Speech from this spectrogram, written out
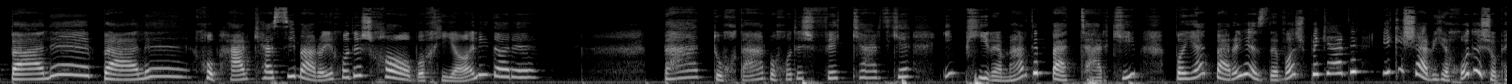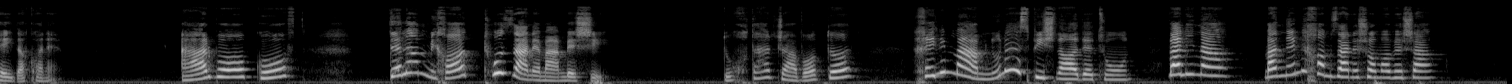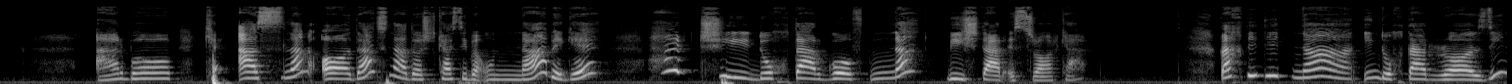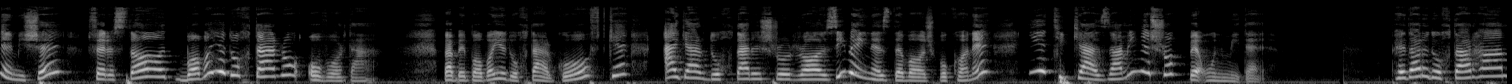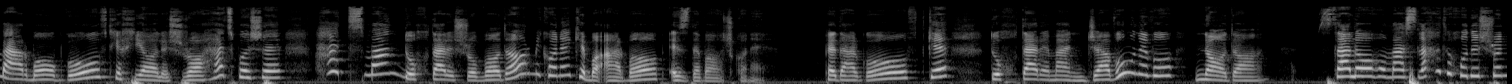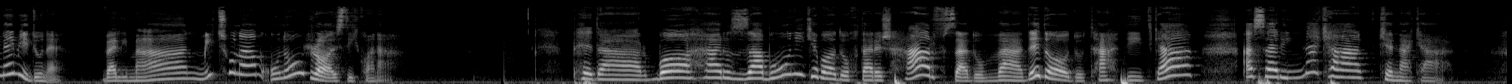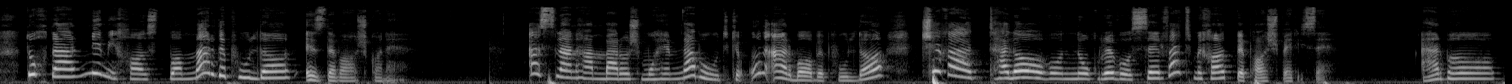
بله بله. خب هر کسی برای خودش خواب و خیالی داره. بعد دختر با خودش فکر کرد که این پیرمرد بد ترکیب باید برای ازدواج بگرده یکی شبیه خودش رو پیدا کنه. ارباب گفت دلم می‌خواد تو زن من بشی. دختر جواب داد خیلی ممنون از پیشنهادتون ولی نه من نمی‌خوام زن شما بشم. ارباب که اصلا عادت نداشت کسی به اون نه بگه هرچی دختر گفت نه بیشتر اصرار کرد. وقتی دید نه این دختر راضی نمیشه فرستاد بابای دختر رو اووردن. و به بابای دختر گفت که اگر دخترش رو راضی به این ازدواج بکنه یه تیکه از زمینش رو به اون میده. پدر دختر هم به ارباب گفت که خیالش راحت باشه حتما دخترش رو وادار می‌کنه که با ارباب ازدواج کنه. پدر گفت که دختر من جوونه و نادان صلاح و مسلحت خودش رو نمی‌دونه ولی من می‌تونم اونو راضی کنم. پدر با هر زبونی که با دخترش حرف زد و وعده داد و تهدید کرد اثری نکرد که نکرد. دختر نمی‌خواست با مرد پولدار ازدواج کنه. اصلا هم براش مهم نبود که اون ارباب پولدار چقدر طلا و نقره و ثروت می‌خواد به پاش بریزه. ارباب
